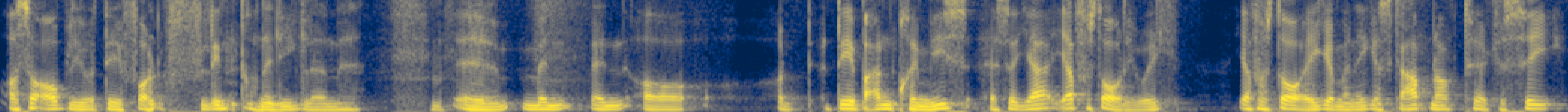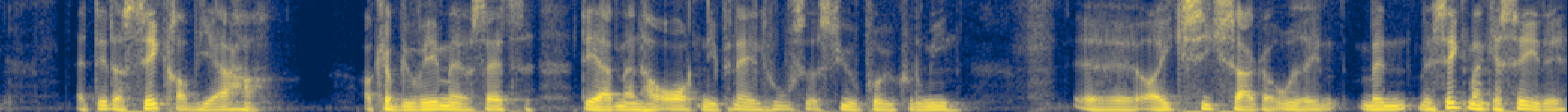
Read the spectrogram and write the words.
Og så oplever det, folk flindrende ligeglade med. øh, men, men og, og det er bare en præmis. Altså, jeg, jeg forstår det jo ikke. Jeg forstår ikke, at man ikke er skarp nok til at kan se, at det, der sikrer, at vi er her, og kan blive ved med at satse, det er, at man har orden i penalhuset og styr på økonomien, øh, og ikke zigzagger ud og ind. Men hvis ikke man kan se det,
